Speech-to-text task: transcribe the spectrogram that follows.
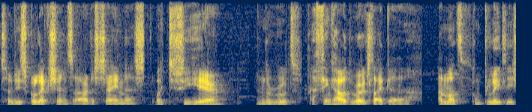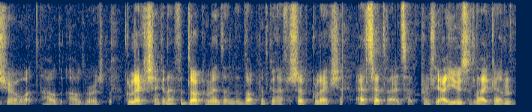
So these collections are the same as what you see here in the root. I think how it works like a I'm not completely sure what how, how it works, but collection can have a document and the document can have a sub collection, etc. etc. Currently, I use it like um,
